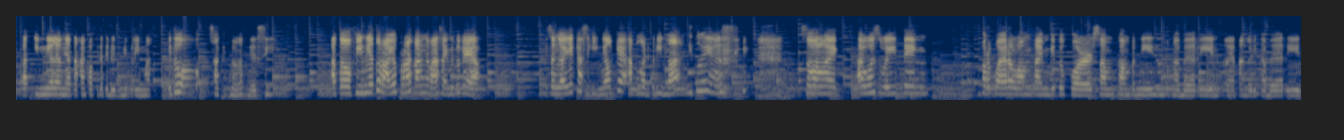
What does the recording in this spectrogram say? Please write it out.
dapat email yang menyatakan kalau kita tidak diterima. Itu sakit banget gak sih? Atau Vini atau Rayo pernah kan ngerasain itu kayak seenggaknya kasih email kayak aku nggak diterima gitu ya sih so like I was waiting for quite a long time gitu for some company untuk ngabarin ternyata nggak dikabarin.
